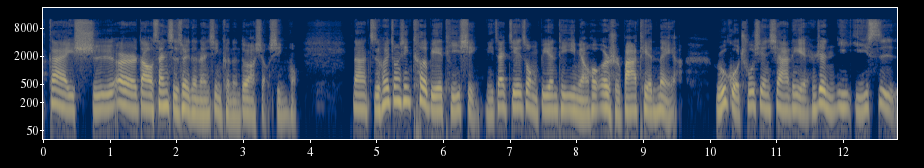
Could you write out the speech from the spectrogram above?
概十二到三十岁的男性可能都要小心哦。那指挥中心特别提醒，你在接种 BNT 疫苗后二十八天内啊，如果出现下列任意疑似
